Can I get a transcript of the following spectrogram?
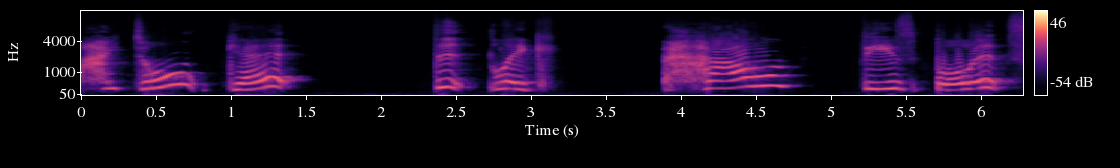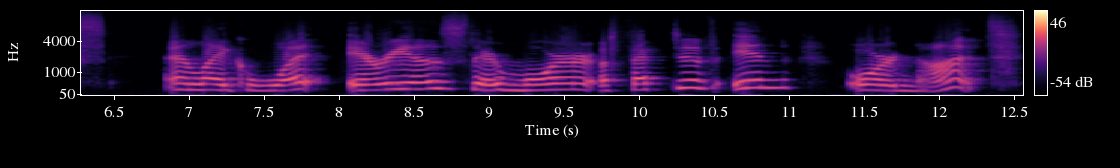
I don't get the like how these bullets and like what areas they're more effective in or not.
